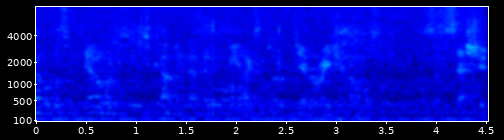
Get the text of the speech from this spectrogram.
that was coming, that there will be like some sort of generation, almost succession,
